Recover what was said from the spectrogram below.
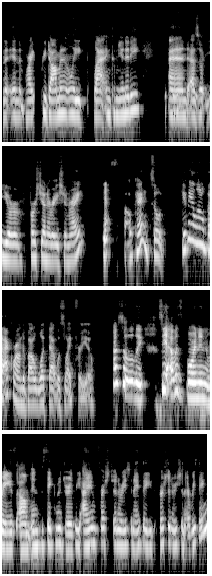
in, in a predominantly Latin community mm-hmm. and as a, your first generation, right? Yes. Okay. So give me a little background about what that was like for you. Absolutely. So yeah, I was born and raised um, in Passaic, New Jersey. I am first generation. I say first generation everything.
